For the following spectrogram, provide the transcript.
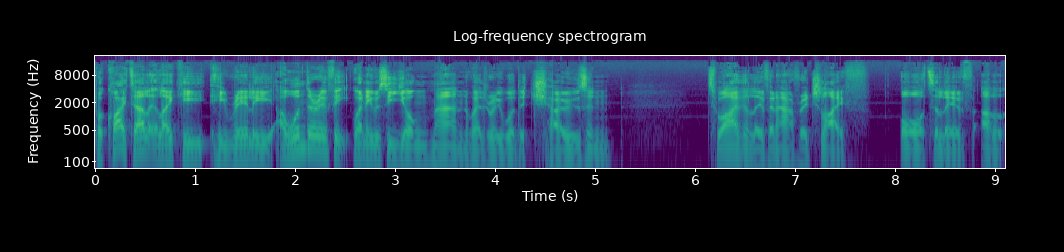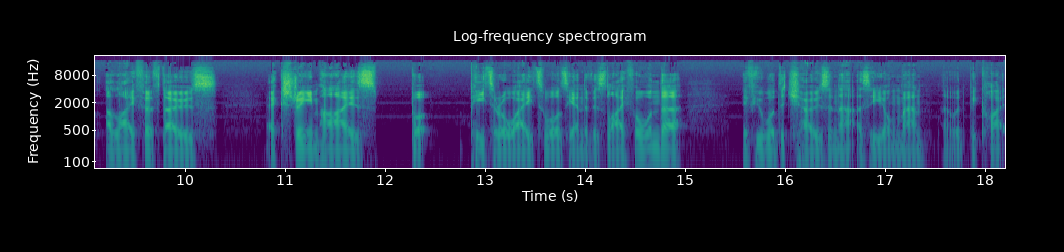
but quite like he he really, I wonder if he, when he was a young man, whether he would have chosen to either live an average life or to live a, a life of those extreme highs but peter away towards the end of his life. I wonder if he would have chosen that as a young man. That would be quite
